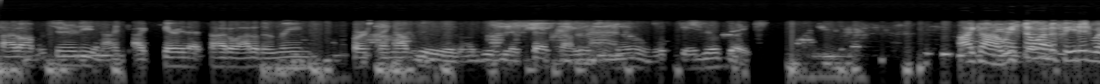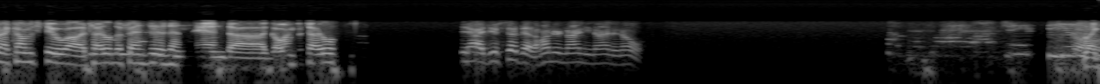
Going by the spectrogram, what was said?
title opportunity and I, I carry that title out of the ring, first thing I'll do is I'll give you a check. I'll let you know and we'll schedule a date. Icon, are we still undefeated when it comes to uh, title defenses and and uh, going for title? Yeah, I just said that 199 and 0. Like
